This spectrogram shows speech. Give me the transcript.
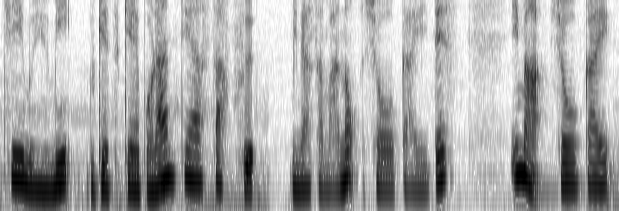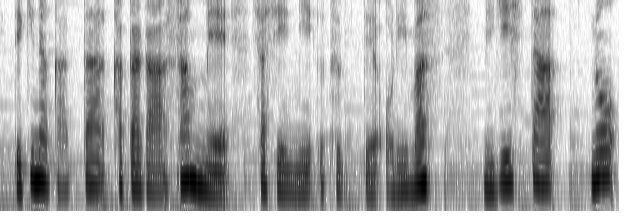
チーム弓受付ボランティアスタッフ皆様の紹介です。今紹介できなかった方が3名写真に写っております。右下の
